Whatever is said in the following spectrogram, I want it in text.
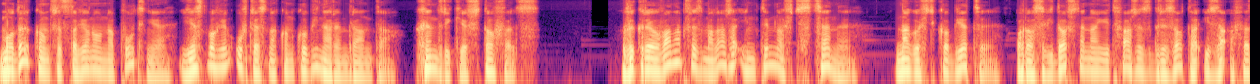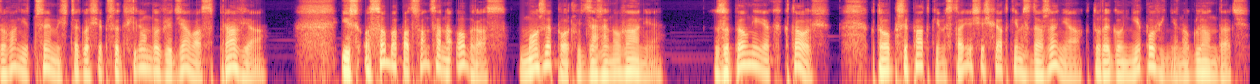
Modelką przedstawioną na płótnie jest bowiem ówczesna konkubina Rembrandta, Hendrikje Stoffels. Wykreowana przez malarza intymność sceny, nagość kobiety oraz widoczne na jej twarzy zgryzota i zaaferowanie czymś, czego się przed chwilą dowiedziała, sprawia, iż osoba patrząca na obraz może poczuć zażenowanie. Zupełnie jak ktoś, kto przypadkiem staje się świadkiem zdarzenia, którego nie powinien oglądać.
